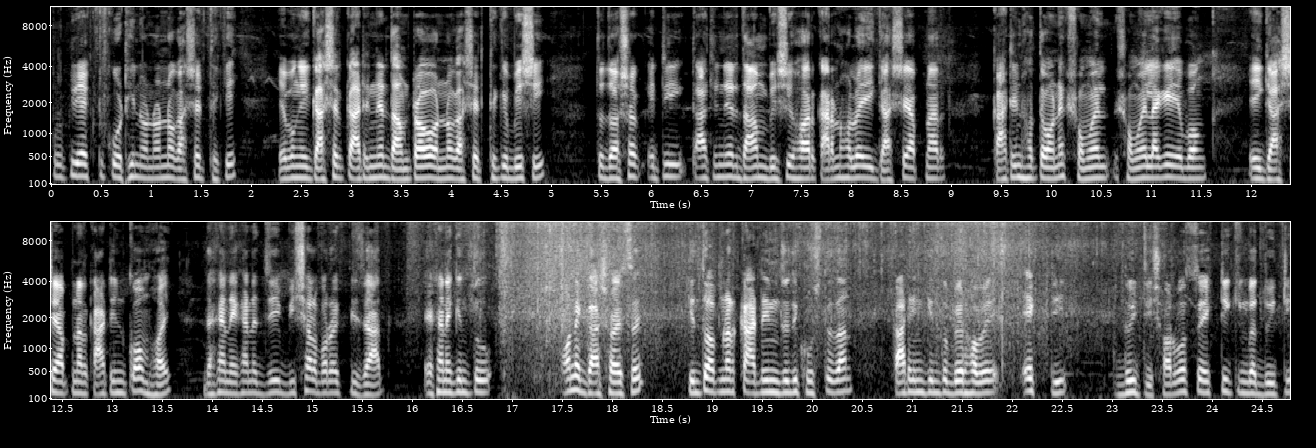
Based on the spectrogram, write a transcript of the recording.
প্রক্রিয়া একটু কঠিন অন্যান্য গাছের থেকে এবং এই গাছের কাটিনের দামটাও অন্য গাছের থেকে বেশি। তো দর্শক, এটি কাটিনের দাম বেশি হওয়ার কারণ হলো এই গাছে আপনার কাটিন হতে অনেক সময় সময় লাগে এবং এই গাছে আপনার কাটিন কম হয়। দেখেন এখানে যে বিশাল বড় একটি জাত, এখানে কিন্তু অনেক গাছ হয়েছে। কিন্তু আপনার কাটিন যদি খুঁজতে যান, কাটিন কিন্তু বের হবে একটি, দুইটি, সর্বোচ্চ একটি কিংবা দুইটি।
